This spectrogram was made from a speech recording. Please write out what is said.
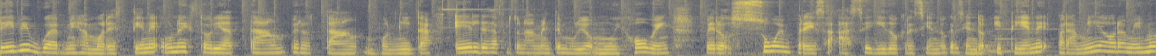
David Webb, mis amores, tiene una historia tan pero tan bonita. Él desafortunadamente murió muy joven, pero su empresa ha seguido creciendo, creciendo y tiene para mí ahora mismo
